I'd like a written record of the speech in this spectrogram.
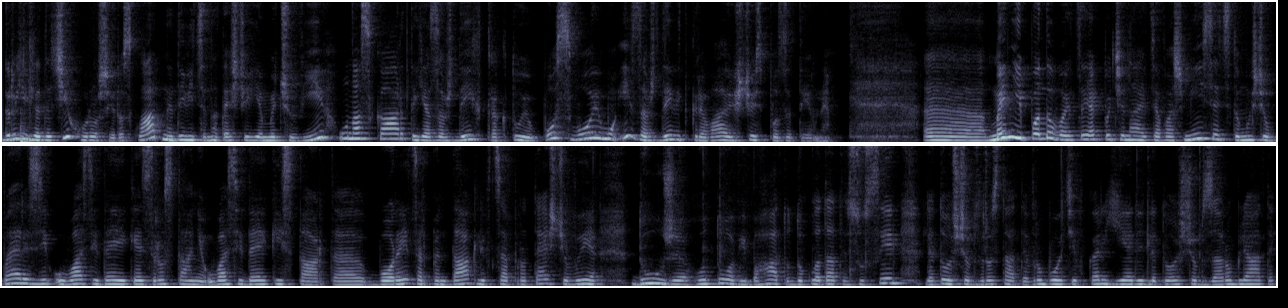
Дорогі глядачі, хороший розклад. Не дивіться на те, що є мечові у нас карти. Я завжди їх трактую по-своєму і завжди відкриваю щось позитивне. Е, мені подобається, як починається ваш місяць, тому що в березі у вас іде якесь зростання, у вас іде якийсь старт. Е, бо рицар Пентаклів це про те, що ви дуже готові багато докладати зусиль для того, щоб зростати в роботі, в кар'єрі, для того, щоб заробляти.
